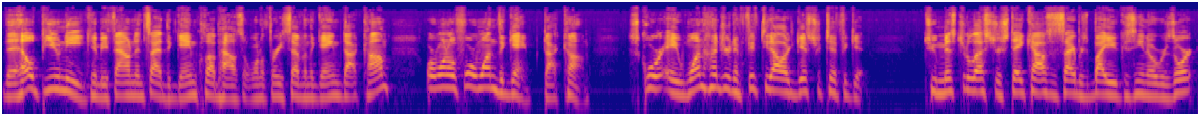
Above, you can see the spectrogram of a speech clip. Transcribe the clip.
the help you need can be found inside the game clubhouse at 1037thegame.com or 1041thegame.com. Score a $150 gift certificate to Mr. Lester Steakhouse at Cypress Bayou Casino Resort,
